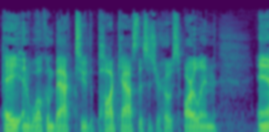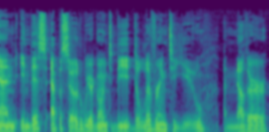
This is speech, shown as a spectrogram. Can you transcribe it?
Hey, and welcome back to the podcast. This is your host, Arlen. And in this episode, we are going to be delivering to you another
